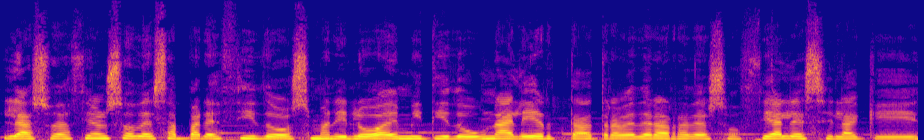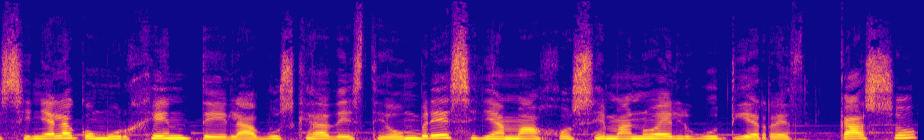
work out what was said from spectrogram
La Asociación So Desaparecidos Mariló ha emitido una alerta a través de las redes sociales en la que señala como urgente la búsqueda de este hombre. Se llama José Manuel Gutiérrez Caso,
